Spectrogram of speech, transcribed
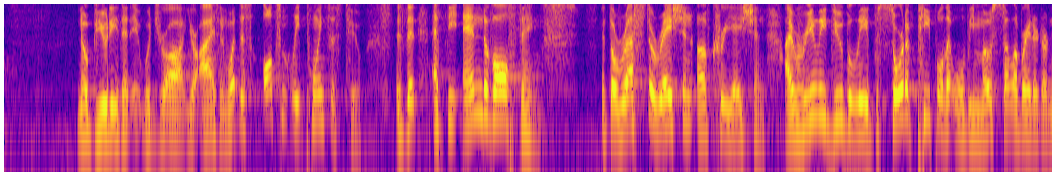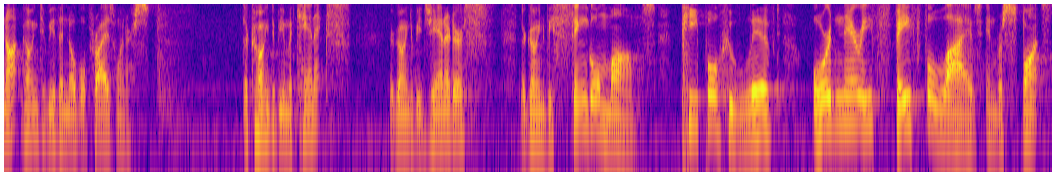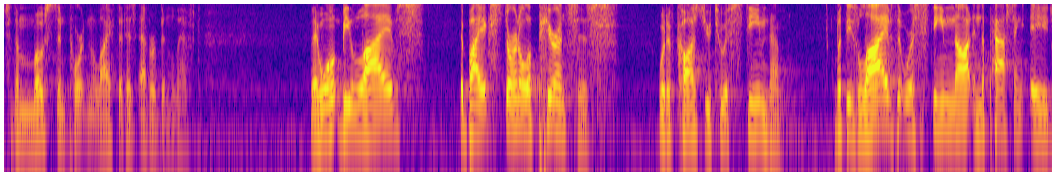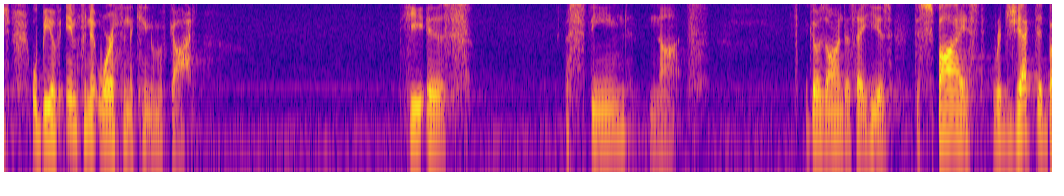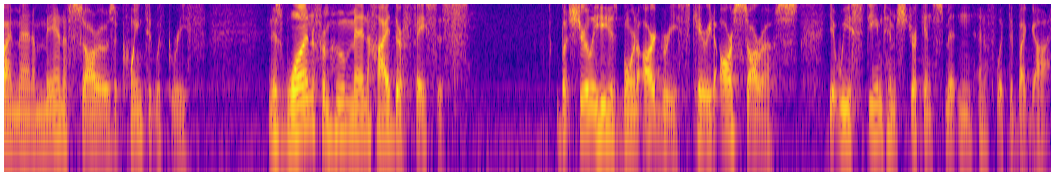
no beauty that it would draw your eyes. And what this ultimately points us to is that at the end of all things, at the restoration of creation, I really do believe the sort of people that will be most celebrated are not going to be the Nobel Prize winners. They're going to be mechanics, they're going to be janitors, they're going to be single moms, people who lived ordinary, faithful lives in response to the most important life that has ever been lived. They won't be lives that by external appearances would have caused you to esteem them. But these lives that were esteemed not in the passing age will be of infinite worth in the kingdom of God. He is esteemed not. It goes on to say, He is despised, rejected by men, a man of sorrows, acquainted with grief, and is one from whom men hide their faces. But surely He has borne our griefs, carried our sorrows, yet we esteemed Him stricken, smitten, and afflicted by God.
